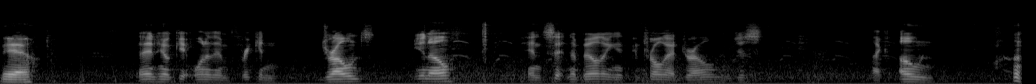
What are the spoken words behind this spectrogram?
Yeah. Then he'll get one of them freaking drones, you know, and sit in a building and control that drone and just like own.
